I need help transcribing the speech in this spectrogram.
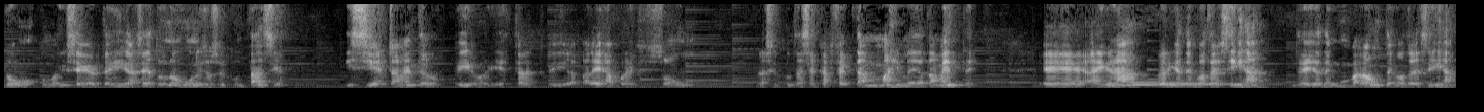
como, como dice Ortega y Gasset, uno es uno y sus circunstancias. Y ciertamente los hijos y, esta, y la pareja, pues son las circunstancias que afectan más inmediatamente. Eh, hay una, bueno, yo tengo tres hijas, de ellas tengo un varón, tengo tres hijas,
